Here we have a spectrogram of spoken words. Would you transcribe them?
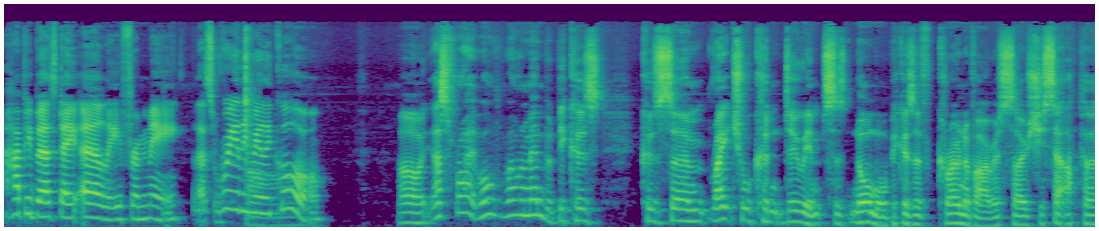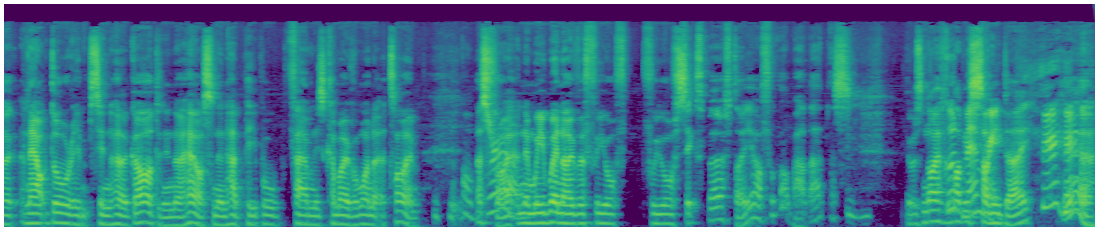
happy birthday early from me that's really really Aw. cool Oh, that's right. Well, well remembered because because um, Rachel couldn't do imps as normal because of coronavirus, so she set up a, an outdoor imps in her garden in her house, and then had people families come over one at a time. oh, That's bro. right. And then we went over for your for your sixth birthday. Yeah, I forgot about that. That's it was a nice, Good lovely sunny day. Yeah,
